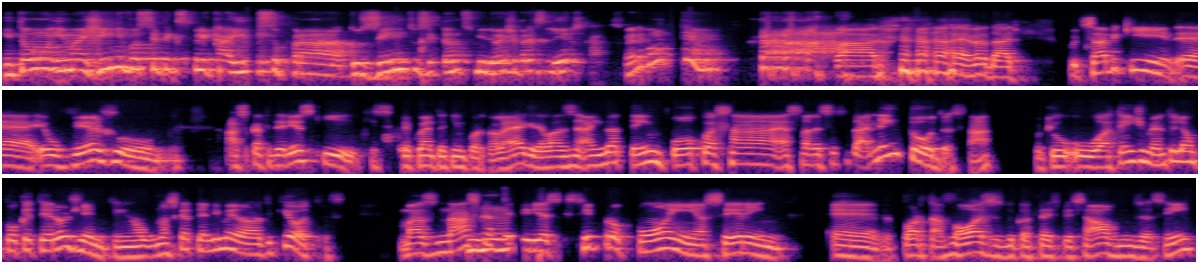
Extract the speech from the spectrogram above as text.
Então, imagine você ter que explicar isso para duzentos e tantos milhões de brasileiros, cara. Isso vai levar um tempo. Claro, é verdade. Você sabe que é, eu vejo as cafeterias que, que se frequentam aqui em Porto Alegre, elas ainda têm um pouco essa, essa necessidade. Nem todas, tá? Porque o, o atendimento ele é um pouco heterogêneo. Tem algumas que atendem melhor do que outras. Mas nas uhum. cafeterias que se propõem a serem é, porta-vozes do café especial, vamos dizer assim,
